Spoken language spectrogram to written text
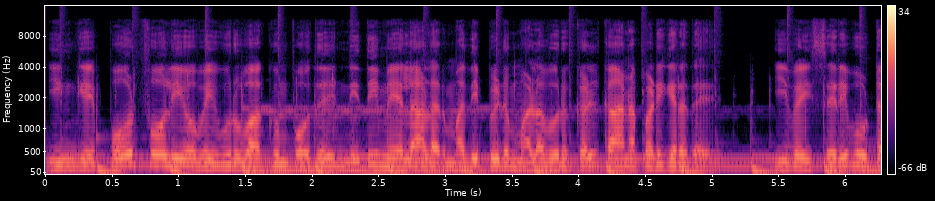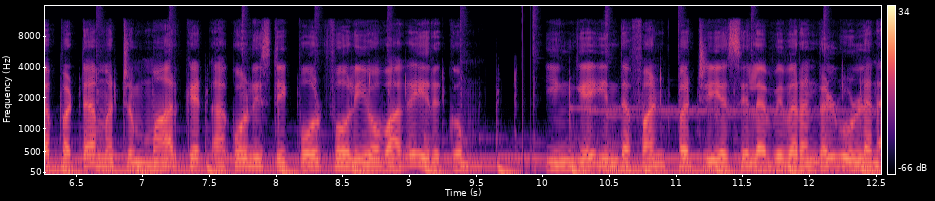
இங்கே போர்ட்ஃபோலியோவை உருவாக்கும் போது நிதி மேலாளர் மதிப்பிடும் அளவுருக்கள் காணப்படுகிறது. இவை செறிவூட்டப்பட்ட மற்றும் மார்க்கெட் அகோனிஸ்டிக் போர்ட்ஃபோலியோவாக இருக்கும். இங்கே இந்த ஃபண்ட் பற்றிய சில விவரங்கள் உள்ளன.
